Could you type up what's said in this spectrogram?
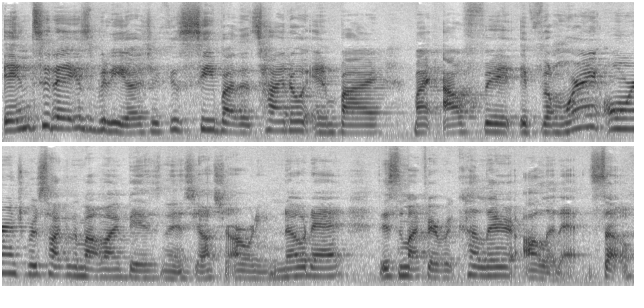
in today's video, as you can see by the title and by my outfit, if I'm wearing orange, we're talking about my business. Y'all should already know that. This is my favorite color, all of that. So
